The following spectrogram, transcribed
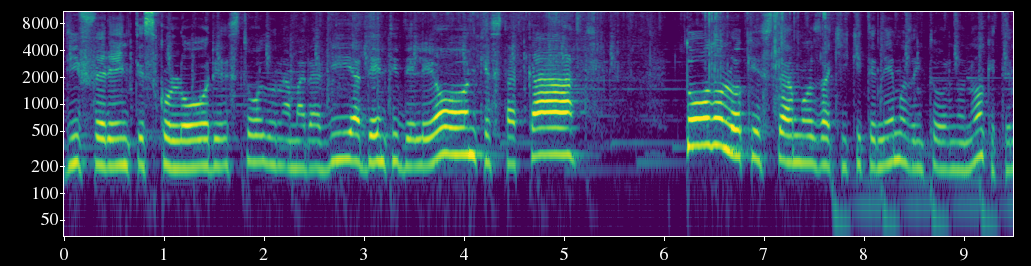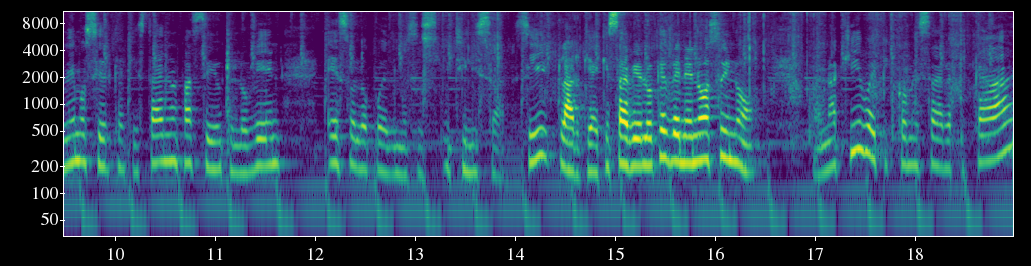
diferentes colores, todo una maravilla. Dente de león, que está acá. Todo lo que estamos aquí, que tenemos en torno, ¿no? Que tenemos cerca, que está en el paseo, que lo ven, eso lo podemos utilizar, ¿sí? Claro que hay que saber lo que es venenoso y no. Bueno, aquí voy a comenzar a picar.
